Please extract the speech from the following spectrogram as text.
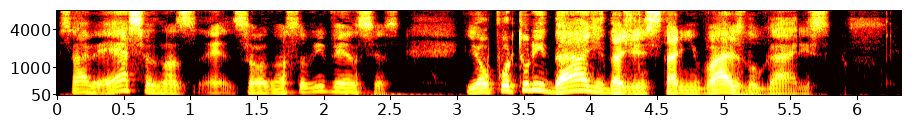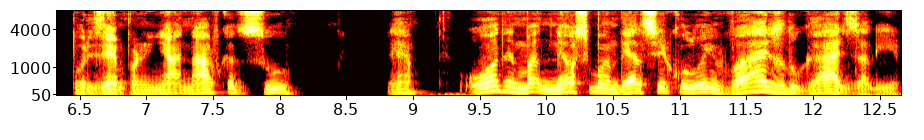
sabe? Essas eh, são as nossas vivências. E a oportunidade da gente estar em vários lugares, por exemplo, na África do Sul, né? Onde Nelson Mandela circulou em vários lugares ali,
